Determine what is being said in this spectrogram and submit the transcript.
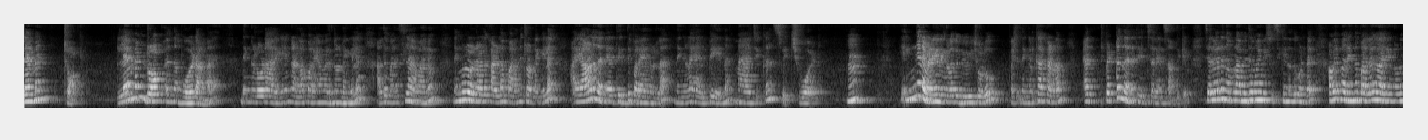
ലെമൺ ഡ്രോപ്പ് ലെമൺ ഡ്രോപ്പ് എന്ന വേർഡാണ് നിങ്ങളോട് ആരെങ്കിലും കള്ളം പറയാൻ വരുന്നുണ്ടെങ്കിൽ അത് മനസ്സിലാവാനും നിങ്ങളൊരാൾ കള്ളം പറഞ്ഞിട്ടുണ്ടെങ്കിൽ അയാൾ തന്നെ അത് തിരുത്തി പറയാനുള്ള നിങ്ങളെ ഹെൽപ്പ് ചെയ്യുന്ന മാജിക്കൽ സ്വിച്ച് വേർഡ് എങ്ങനെ വേണമെങ്കിൽ നിങ്ങളത് ഉപയോഗിച്ചോളൂ. പക്ഷെ നിങ്ങൾക്ക് ആ കള്ളം പെട്ടെന്ന് തന്നെ തിരിച്ചറിയാൻ സാധിക്കും. ചിലവർ നമ്മൾ അമിതമായി വിശ്വസിക്കുന്നത് കൊണ്ട് അവർ പറയുന്ന പല കാര്യങ്ങളും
